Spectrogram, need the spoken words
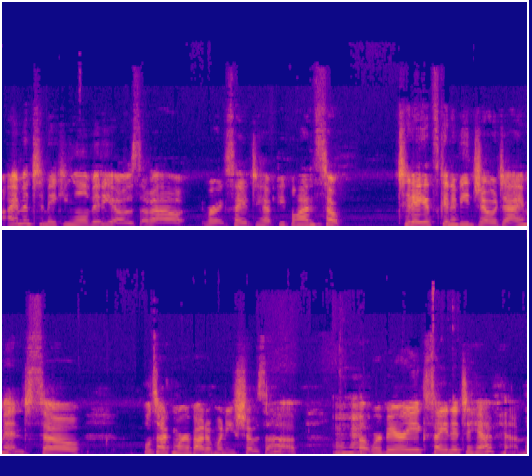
I'm into making little videos about. We're excited to have people on. So today it's going to be Joe Diamond. So we'll talk more about him when he shows up. Mhm. But we're very excited to have him.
